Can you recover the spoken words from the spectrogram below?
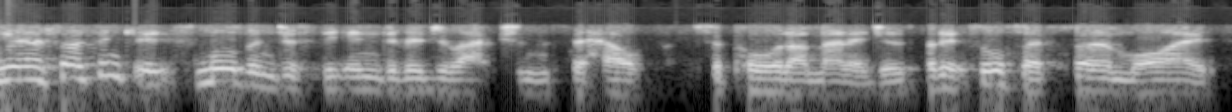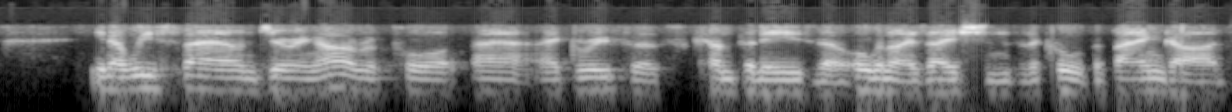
Yeah, so I think it's more than just the individual actions to help support our managers, but it's also firm wide. You know, we found during our report uh, a group of companies or organizations that are called the Vanguards,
